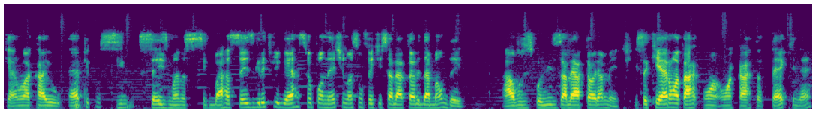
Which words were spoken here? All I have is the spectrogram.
que era um lacaio épico, 6 manas 5 barra 6, grito de guerra, seu oponente lança um feitiço aleatório da mão dele. Alvos escolhidos aleatoriamente. Isso aqui era uma, uma, uma carta tech, né?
